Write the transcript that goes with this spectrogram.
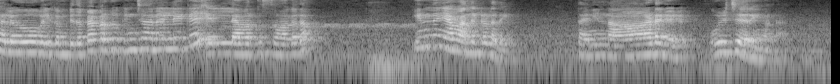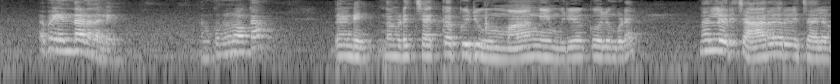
hello welcome to the paper cooking ചാനലിലേക്ക് എല്ലാവർക്കും സ്വാഗതം. ഇന്ന് ഞാൻ വന്നിട്ടുള്ളതേ തനി നാടൻ ഒരു ഒഴിച്ചേറിയും കൊണ്ടാണ്. അപ്പോൾ എന്താണെന്നല്ലേ? നമുക്കൊന്ന് നോക്കാം. വേണ്ടേ നമ്മുടെ ചക്കക്കുരുവും മാങ്ങയും മുരിങ്ങക്കോലും കൂടെ നല്ലൊരു ചാറ് കയറി വെച്ചാലോ?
